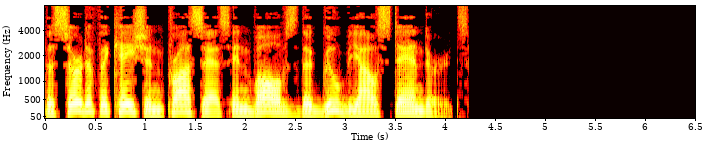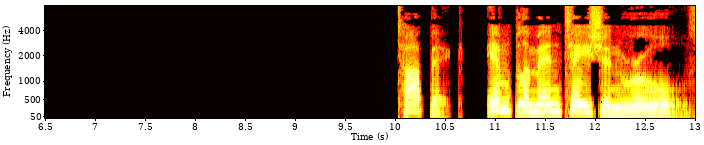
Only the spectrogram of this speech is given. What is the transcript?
The certification process involves the Guobiao standards. Topic: Implementation rules.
